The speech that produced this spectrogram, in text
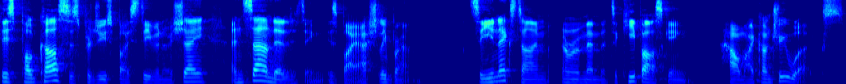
This podcast is produced by Stephen O'Shea, and sound editing is by Ashley Brown. See you next time, and remember to keep asking how my country works.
